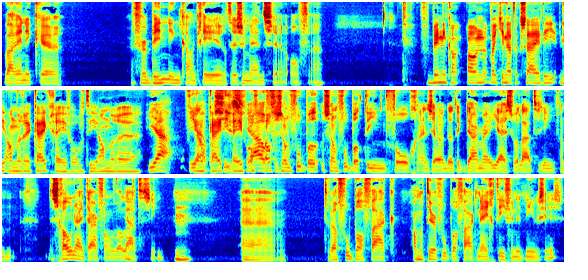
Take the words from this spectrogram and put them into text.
waarin ik verbinding kan creëren tussen mensen. Of, Verbinding kan... Oh, wat je net ook zei, die, die andere kijk geven of die andere... ja, Of ja, kijk precies. geven, Ja, of- of, of- zo'n, voetbal, zo'n voetbalteam volgen en zo. Dat ik daarmee juist wil laten zien van de schoonheid daarvan wil Ja. laten zien. Hm. Eh, terwijl voetbal vaak, amateurvoetbal vaak negatief in het nieuws is.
